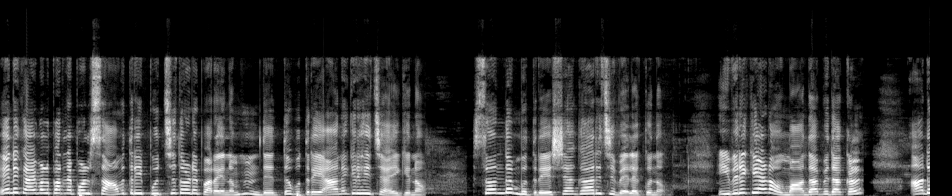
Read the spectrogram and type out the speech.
എന്നെ കൈമൾ പറഞ്ഞപ്പോൾ സാവിത്രി പുച്ഛത്തോടെ പറയുന്നു. "ഹും, ദത്തുപുത്രിയെ അനുഗ്രഹിച്ചയക്കുന്നു. സ്വന്തം പുത്രിയെ ശകാരിച്ച് വിലക്കുന്നു. ഇവരൊക്കെയാണോ മാതാപിതാക്കൾ? അത്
